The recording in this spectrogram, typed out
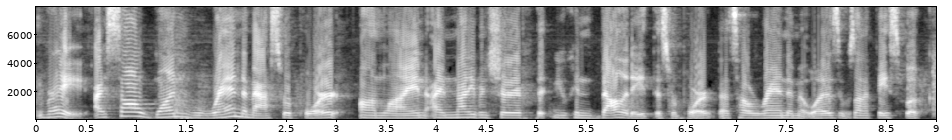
Right. I saw one random ass report online. I'm not even sure if that you can validate this report. That's how random it was. It was on a Facebook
